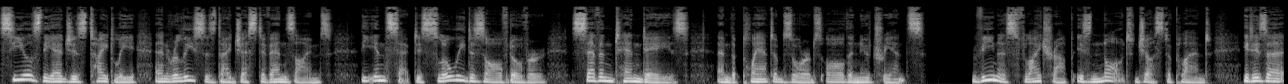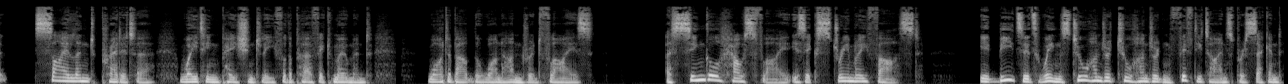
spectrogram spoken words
seals the edges tightly and releases digestive enzymes. The insect is slowly dissolved over 7-10 days, and the plant absorbs all the nutrients. Venus flytrap is not just a plant, it is a silent predator waiting patiently for the perfect moment. What about the 100 flies? A single housefly is extremely fast. It beats its wings 200-250 times per second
